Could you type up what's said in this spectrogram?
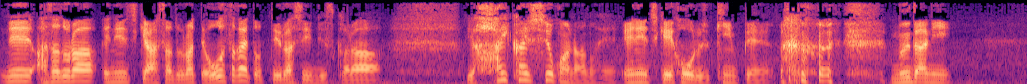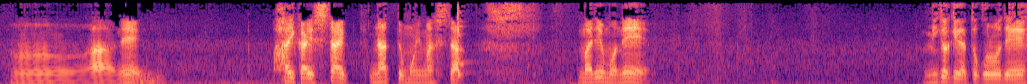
ね、朝ドラ、NHK 朝ドラって大阪で撮ってるらしいんですから、いや、徘徊しようかな、あの辺。NHK ホール近辺。無駄に。うーん、ああね、徘徊したいなって思いました。まあでもね、見かけたところで、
